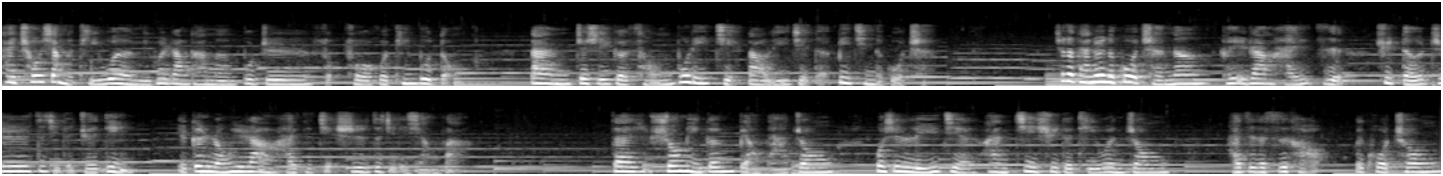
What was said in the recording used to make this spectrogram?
太抽象的提问，你会让他们不知所措或听不懂。但这是一个从不理解到理解的必经的过程。这个谈论的过程呢，可以让孩子去得知自己的决定，也更容易让孩子解释自己的想法。在说明跟表达中，或是理解和继续的提问中，孩子的思考会扩充，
